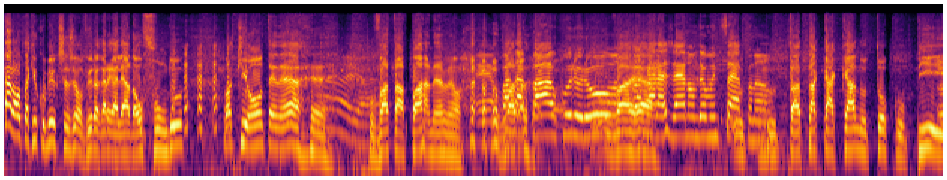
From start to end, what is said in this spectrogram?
Carol tá aqui comigo, que vocês já ouviram a gargalhada ao fundo. Só que ontem, né? O Vatapá, né, meu? É, o vatapá, o cururu, O va- o é. acarajé não deu muito certo, não. O, o ta- tacacá no tocupi,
